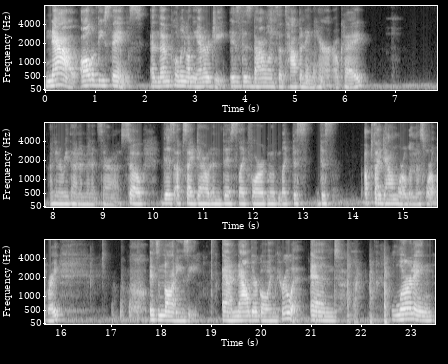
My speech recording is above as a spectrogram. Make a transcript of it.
now all of these things and them pulling on the energy is this balance that's happening here, okay? I'm going to read that in a minute, Sarah. So this upside down and this like forward movement, like this, this upside down world in this world, right? It's not easy. And now they're going through it. And learning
